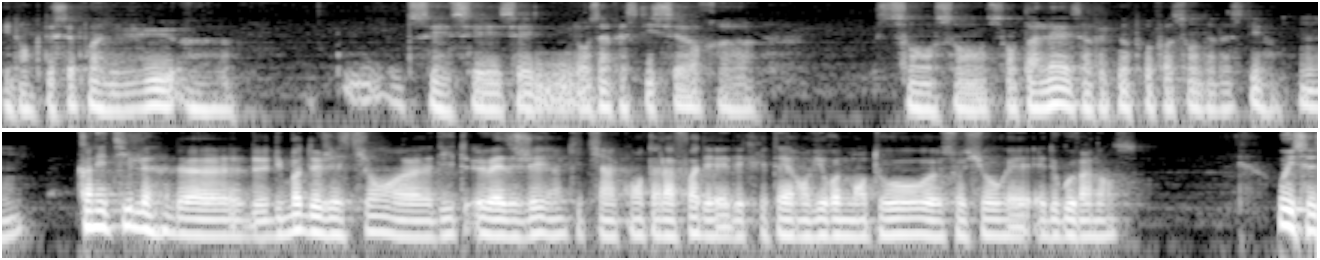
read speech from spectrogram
Et donc de ce point de vue, nos investisseurs sont, sont, à l'aise avec notre façon d'investir. Mhm. Qu'en est-il du mode de gestion euh, dite ESG, hein, qui tient compte à la fois des, critères environnementaux, euh, sociaux et, de gouvernance? Oui, c'est,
